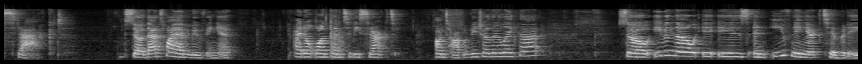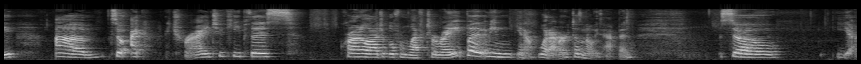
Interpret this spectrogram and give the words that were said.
stacked. So that's why I'm moving it. I don't want them to be stacked on top of each other like that. So even though it is an evening activity um so I, I try to keep this chronological from left to right but I mean you know whatever. It doesn't always happen. So yeah.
